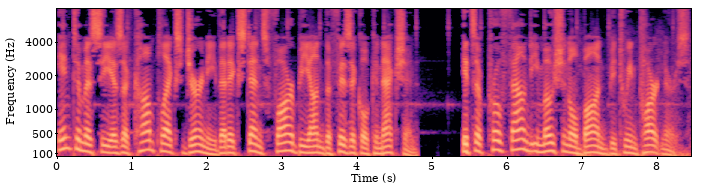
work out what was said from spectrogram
Intimacy is a complex journey that extends far beyond the physical connection. It's a profound emotional bond between partners.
